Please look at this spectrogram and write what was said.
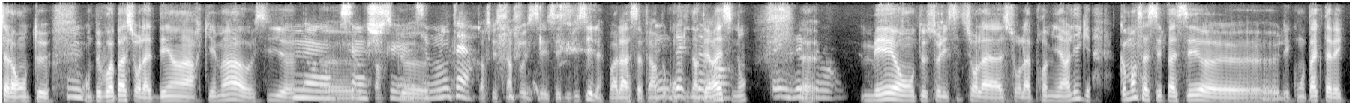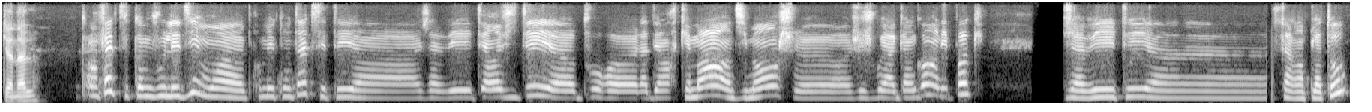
Alors on te mm. on te voit pas sur la D1 Arkema aussi. Euh, non, euh, c'est volontaire. Parce que c'est difficile. Voilà, ça fait un peu conflit d'intérêt sinon. mais on te sollicite sur la sur la première ligue. Comment ça s'est passé les contacts avec Canal? En fait, comme je vous l'ai dit, moi, premier contact, c'était, j'avais été invité pour la D1 Arkema un dimanche. je jouais à Guingamp à l'époque. J'avais été faire un plateau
